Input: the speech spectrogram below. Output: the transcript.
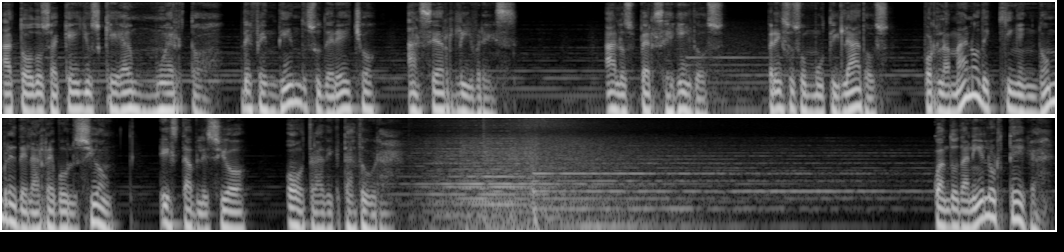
A todos aquellos que han muerto defendiendo su derecho a ser libres. A los perseguidos, presos o mutilados por la mano de quien en nombre de la revolución estableció otra dictadura. Cuando Daniel Ortega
